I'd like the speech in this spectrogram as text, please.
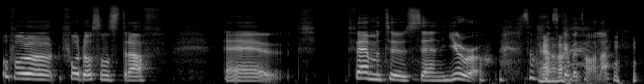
och får, får då som straff eh, 5000 euro som han Ja. ska betala.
